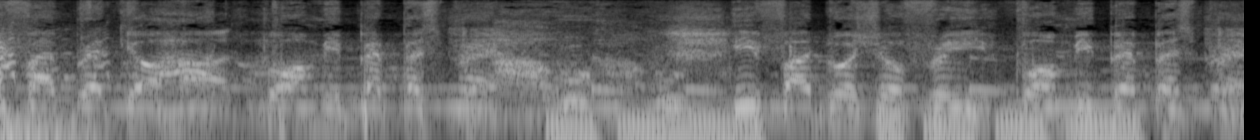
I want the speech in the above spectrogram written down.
If I break your heart, pour me pepper spray. If I do you free, pour me pepper spray.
